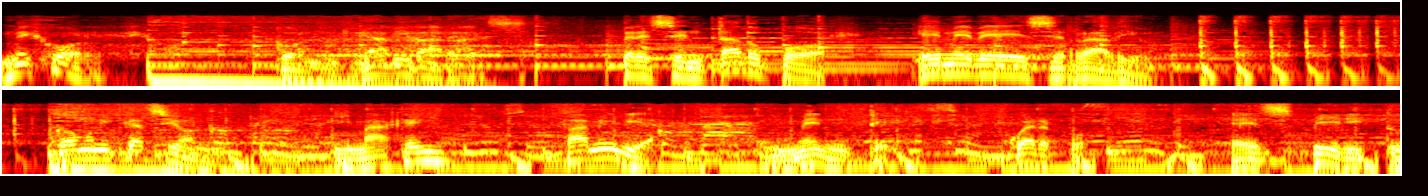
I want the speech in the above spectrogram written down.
Mejor con Gaby Vargas. Presentado por MBS Radio. Comunicación, imagen, familia, mente, cuerpo, espíritu.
